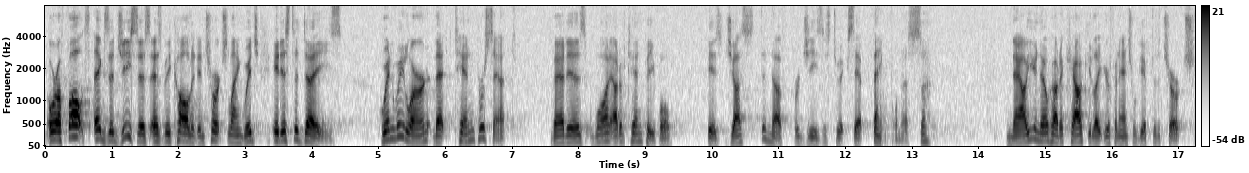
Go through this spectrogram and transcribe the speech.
or a false exegesis, as we call it in church language, it is today's. When we learn that 10%, that is one out of 10 people, is just enough for Jesus to accept thankfulness. Now you know how to calculate your financial gift to the church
